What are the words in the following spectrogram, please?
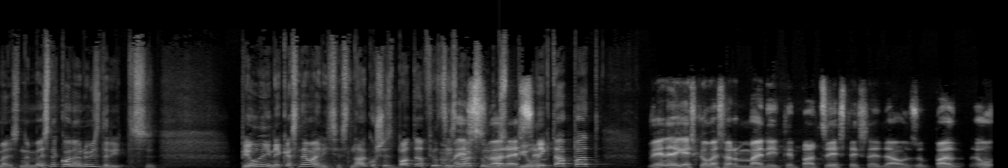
mēs, ne, mēs neko nevaram izdarīt. Tas ir pilnīgi nekas nemainīsies. Nākošais Battlefield Nu, iznāks un būs varēsim- pilnīgi tāpat. Vienīgais, ko mēs varam mainīt, ir paciesties nedaudz. Un, pa, un,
